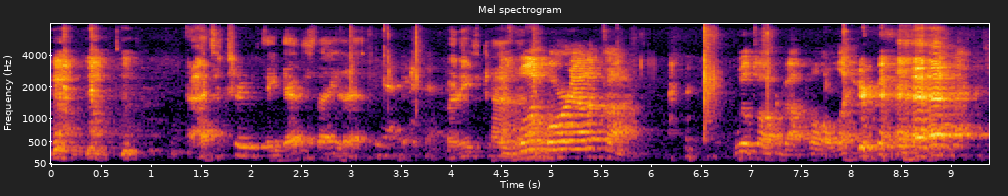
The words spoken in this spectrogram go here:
That's the truth, he does say that, Yeah, it does. but he's There's kind of. one bar out of time. We'll talk about Paul later.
